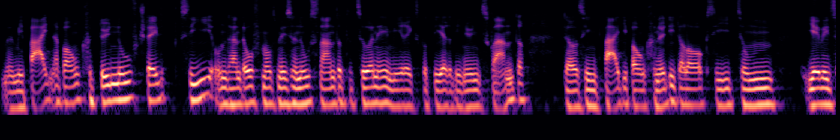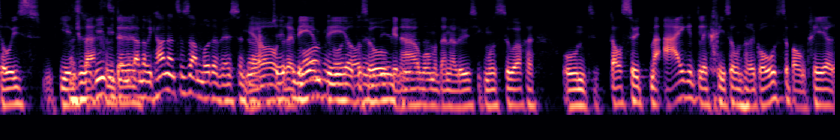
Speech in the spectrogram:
mit beiden Banken dünn aufgestellt gewesen und haben oftmals müssen Ausländer dazu nehmen. Wir exportieren in 90 Länder. Da sind beide Banken nicht in der Lage gewesen, um jeweils uns die also entsprechenden... Also gehen Sie mit Amerikanern zusammen, oder wer ist denn da? Ja, oder ein BNP oder, oder, so, BNP, genau, oder? wo man dann eine Lösung muss suchen und das sollte man eigentlich in so einer grossen Bank eher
